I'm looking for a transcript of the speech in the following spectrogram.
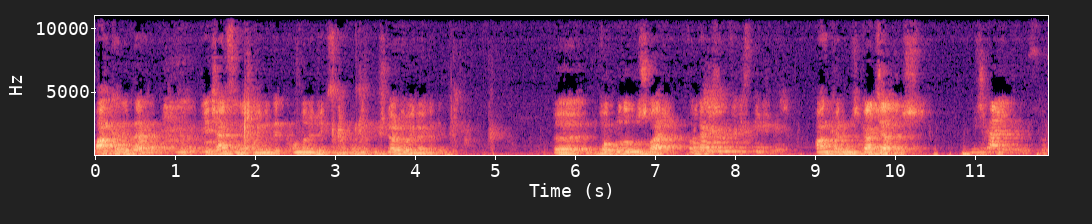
Ankara'da e, geçen sene oynadık. Ondan önceki sene oynadık. 3-4 oyun oynadık. Bir topluluğumuz var. Fakat Fotoğrafınızın ismi nedir? Ankara Müzikal Tiyatrosu. Müzikal yapıyor musunuz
